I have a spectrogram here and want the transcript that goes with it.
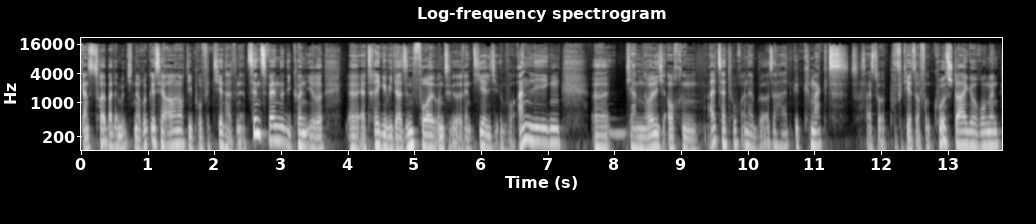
Ganz toll bei der Münchner Rück ist ja auch noch, die profitieren halt von der Zinswende, die können ihre äh, Erträge wieder sinnvoll und äh, rentierlich irgendwo anlegen. Äh, die haben neulich auch ein Allzeithoch an der Börse halt geknackt. Das heißt, du profitierst auch von Kurssteigerungen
